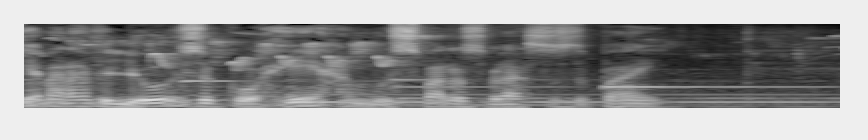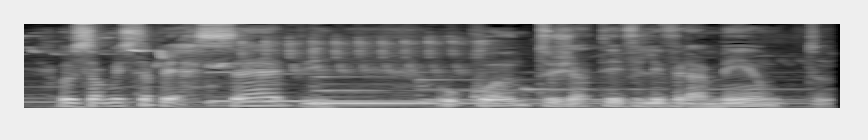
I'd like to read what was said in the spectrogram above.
que é maravilhoso corrermos para os braços do Pai. O salmista percebe o quanto já teve livramento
